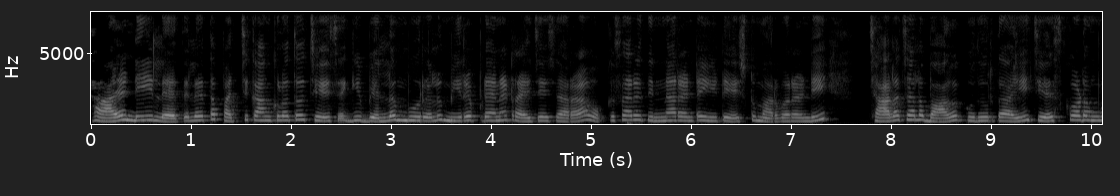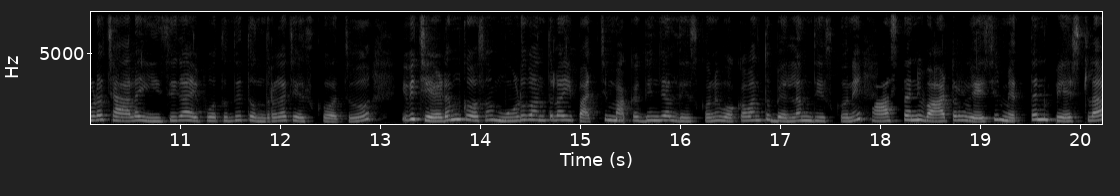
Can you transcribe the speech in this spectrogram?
హాయ్ అండి. లేత లేత పచ్చి కంకులతో చేసే గీ బెల్లం బూరెలు మీరెప్పుడైనా ట్రై చేశారా? ఒక్కసారి తిన్నారంటే ఈ టేస్ట్ మరవరండి. చాలా చాలా బాగా కుదురుతాయి. చేసుకోవడం కూడా చాలా ఈజీగా అయిపోతుంది. తొందరగా చేసుకోవచ్చు. ఇవి చేయడం కోసం మూడు వంతుల ఈ పచ్చి మక్క గింజలు తీసుకొని, ఒక వంతు బెల్లం తీసుకొని, కాస్తని వాటర్ వేసి మెత్తని పేస్ట్‌లా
